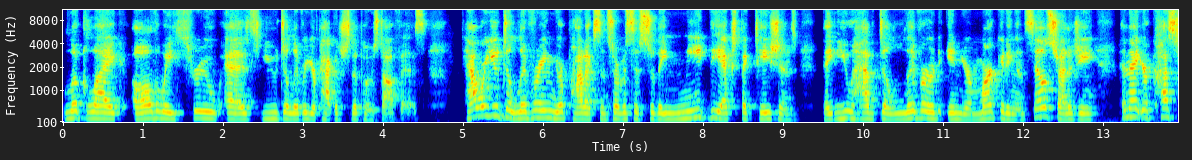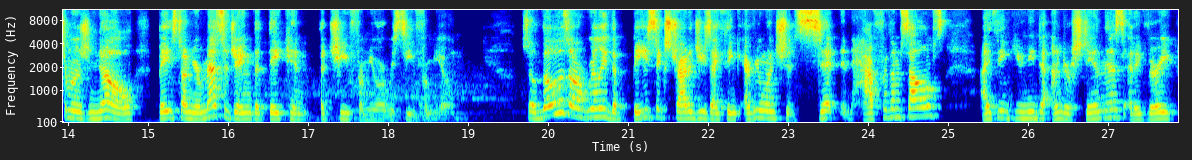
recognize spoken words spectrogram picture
look like all the way through as you deliver your package to the post office how are you delivering your products and services so they meet the expectations that you have delivered in your marketing and sales strategy and that your customers know based on your messaging that they can achieve from you or receive from you so, those are really the basic strategies I think everyone should sit and have for themselves. I think you need to understand this at a very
